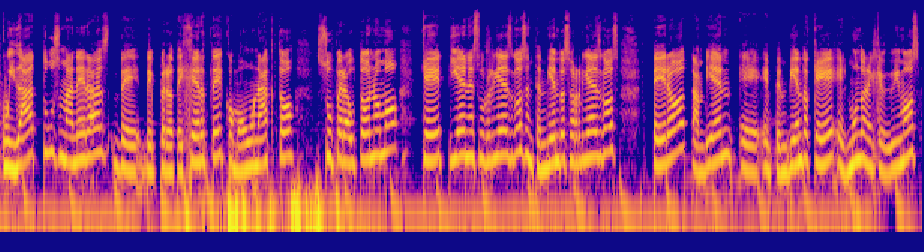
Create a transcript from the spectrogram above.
cuida tus maneras de, de protegerte como un acto súper autónomo que tiene sus riesgos, entendiendo esos riesgos, pero también eh, entendiendo que el mundo en el que vivimos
